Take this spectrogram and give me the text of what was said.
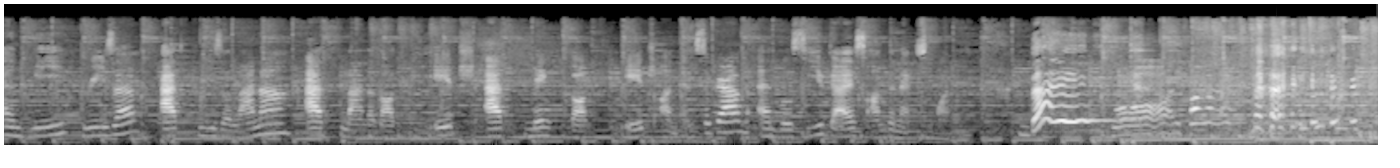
And me, Rizza, at Rizzalana, at lana.ph, at mink.ph on Instagram, and we'll see you guys on the next one. Bye! Bye! Bye! Bye!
